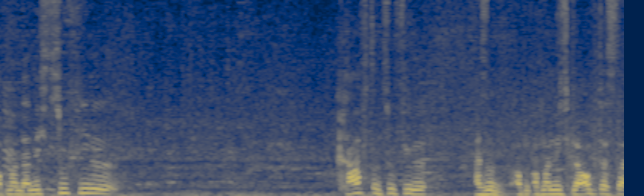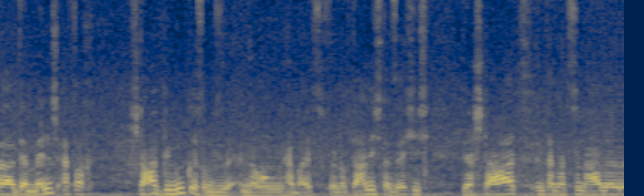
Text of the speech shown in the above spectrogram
ob man da nicht zu viel Kraft und zu viel, also ob, ob man nicht glaubt, dass da der Mensch einfach stark genug ist, um diese Änderungen herbeizuführen. Ob da nicht tatsächlich der Staat, internationale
